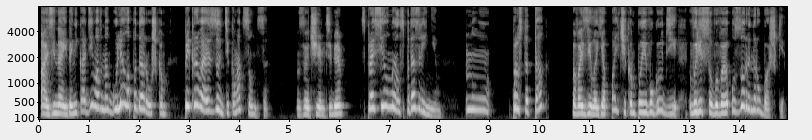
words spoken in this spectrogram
а Зинаида Никодимовна гуляла по дорожкам, прикрываясь зонтиком от солнца. «Зачем тебе?» — спросил Мэл с подозрением. «Ну, просто так?» — повозила я пальчиком по его груди, вырисовывая узоры на рубашке.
